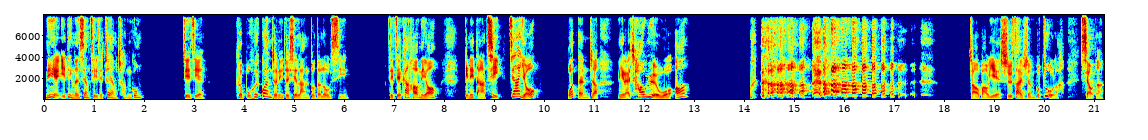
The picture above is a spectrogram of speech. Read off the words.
你也一定能像姐姐这样成功。姐姐可不会惯着你这些懒惰的陋习。姐姐看好你哦，给你打气，加油！我等着你来超越我哦。赵宝业实在忍不住了，笑得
